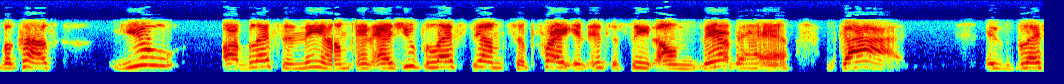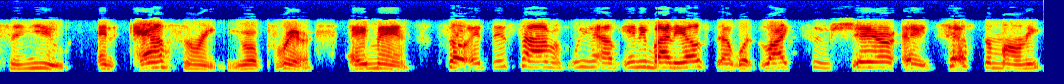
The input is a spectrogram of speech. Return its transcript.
because you are blessing them, and as you bless them to pray and intercede on their behalf, God is blessing you and answering your prayer. Amen. So at this time, if we have anybody else that would like to share a testimony,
